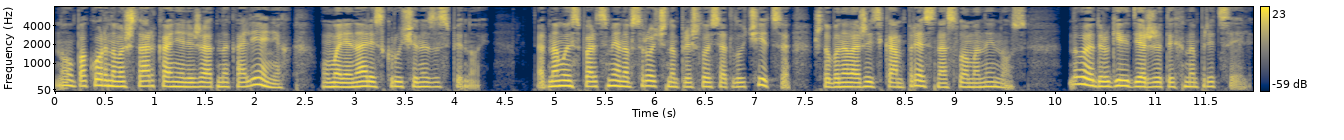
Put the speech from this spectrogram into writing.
но у покорного Штарка они лежат на коленях, у Малинари скручены за спиной. Одному из спортсменов срочно пришлось отлучиться, чтобы наложить компресс на сломанный нос. Двое других держат их на прицеле.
